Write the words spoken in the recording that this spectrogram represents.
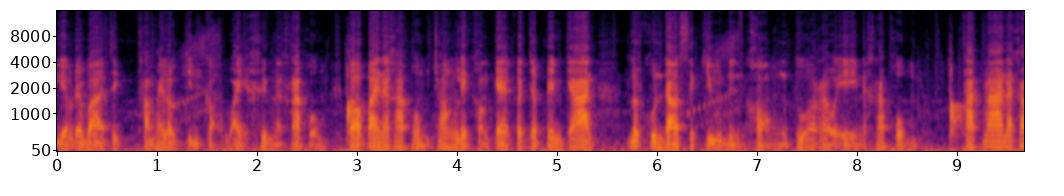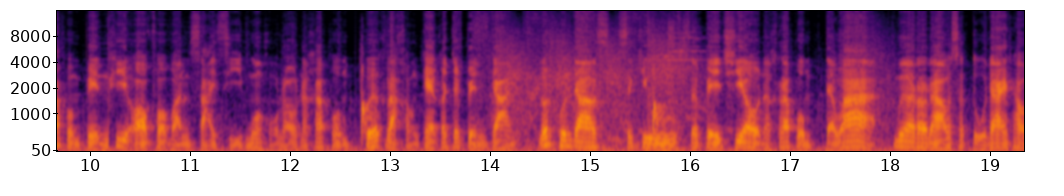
เรียกได้ว่าจะทำให้เรากินเกาะไวขึ้นนะครับผมต่อไปนะครับผมช่องเล็กของแกก็จะเป็นการลดคูณดาวสกิลหนึ่งของตัวเราเองนะครับผม ถัดมานะครับผมเป็นพี่ออฟวันสายสีม่วงของเรานะครับผมเบิร์กหลักของแกก็จะเป็นการลดคูลดาวสกิลสเปเชียลนะครับผมแต่ว่าเมื่อเราดาวศัตรูได้เท่า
